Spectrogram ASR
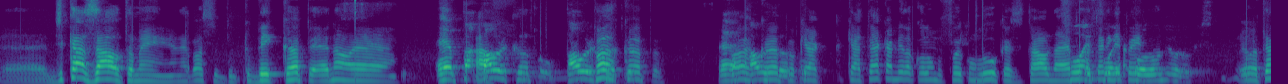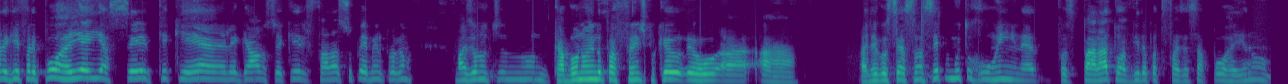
É, de casal também, é negócio do Bake Cup, é, não, é. É Power ah, Couple. Power, Power Couple. Couple. É, Power, Power Couple, que a que até a Camila Colombo foi com o Lucas e tal, na época. Foi, eu até liguei foi, Colombo e o Lucas. Eu até liguei e falei, porra, e aí, aceito, o que, que é, é legal, não sei o que, eles falaram super bem no programa, mas eu não, não acabou não indo para frente, porque eu, eu a, a, a, negociação é sempre muito ruim, né? Parar a tua vida para tu fazer essa porra aí, não.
